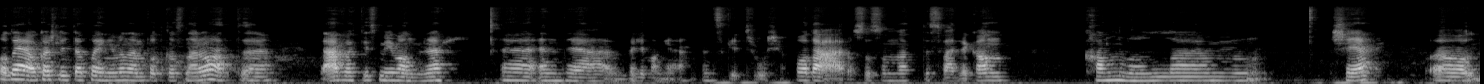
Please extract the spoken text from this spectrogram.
Og det er jo kanskje litt av poenget med denne podkasten her òg, at eh, det er faktisk mye vanligere eh, enn det veldig mange mennesker tror. Og det er også sånn at dessverre kan, kan vold um, skje. Og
